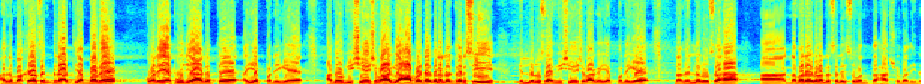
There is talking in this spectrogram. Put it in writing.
ಆದರೆ ಮಕರ ಸಂಕ್ರಾಂತಿ ಹಬ್ಬವೇ ಕೊನೆಯ ಪೂಜೆ ಆಗುತ್ತೆ ಅಯ್ಯಪ್ಪನಿಗೆ. ಅದು ವಿಶೇಷವಾಗಿ ಆಭರಣಗಳನ್ನು ಧರಿಸಿ ಎಲ್ಲರೂ ಸಹ ವಿಶೇಷವಾಗಿ ಅಯ್ಯಪ್ಪನಿಗೆ ನಾವೆಲ್ಲರೂ ಸಹ ನಮನಗಳನ್ನು ಸಲ್ಲಿಸುವಂತಹ ಶುಭ ದಿನ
